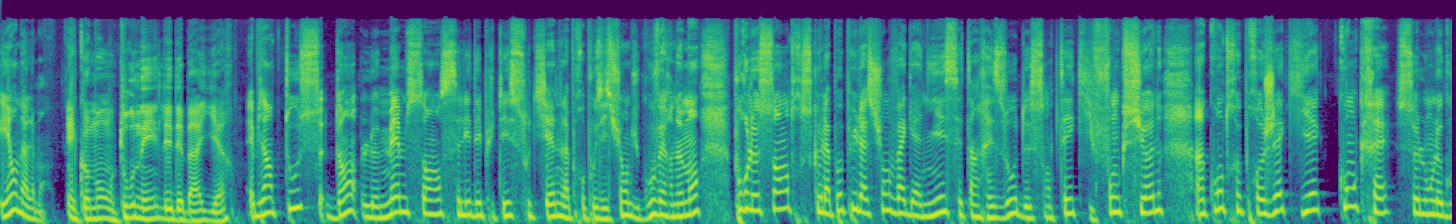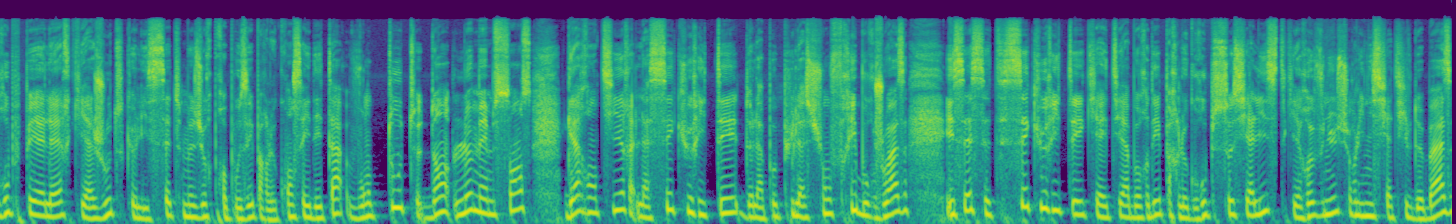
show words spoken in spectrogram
et en allemand. Et comment ont tourné les débats hier? Eh bien, tous dans le même sens. Les députés soutiennent la proposition du gouvernement. Pour le centre, ce que la population va gagner, c'est un réseau de santé qui fonctionne, un contre-projet qui est concret, selon le groupe PLR, qui ajoute que les sept mesures proposées par le Conseil d'État vont toutes dans le même sens, garantir la sécurité de la population fribourgeoise. Et c'est cette sécurité qui a été abordée par le groupe socialiste, qui est revenu sur l'initiative de base,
